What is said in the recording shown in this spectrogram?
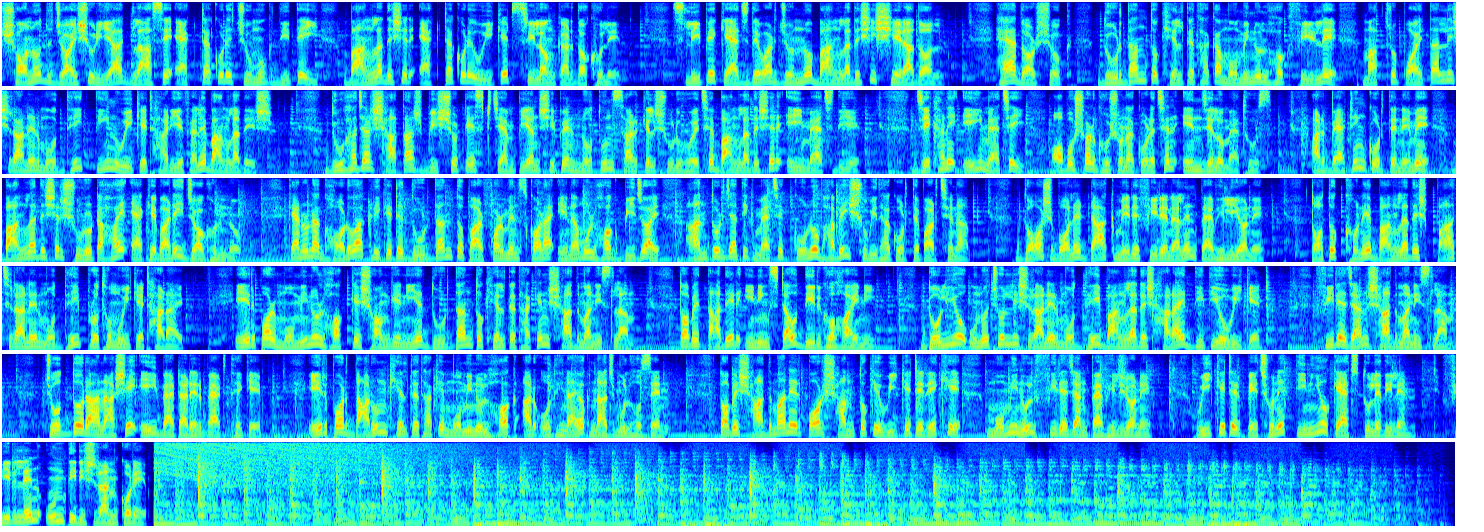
সনদ জয়সুরিয়া গ্লাসে একটা করে চুমুক দিতেই বাংলাদেশের একটা করে উইকেট শ্রীলঙ্কার দখলে। স্লিপে ক্যাচ দেওয়ার জন্য বাংলাদেশি সেরা দল। হ্যাঁ দর্শক, দুর্দান্ত খেলতে থাকা মমিনুল হক ফিরলে মাত্র ৪৫ রানের মধ্যেই তিন উইকেট হারিয়ে ফেলে বাংলাদেশ। দু বিশ্ব টেস্ট চ্যাম্পিয়নশিপের নতুন সার্কেল শুরু হয়েছে বাংলাদেশের এই ম্যাচ দিয়ে, যেখানে এই ম্যাচেই অবসর ঘোষণা করেছেন এঞ্জেলো ম্যাথুস। আর ব্যাটিং করতে নেমে বাংলাদেশের শুরুটা হয় একেবারেই জঘন্য। কেননা ঘরোয়া ক্রিকেটে দুর্দান্ত পারফরমেন্স করা এনামুল হক বিজয় আন্তর্জাতিক ম্যাচে কোনোভাবেই সুবিধা করতে পারছে না। দশ বলে ডাক মেরে ফিরে নেলেন প্যাভিলিয়নে। ততক্ষণে বাংলাদেশ পাঁচ রানের মধ্যেই প্রথম উইকেট হারায়। এরপর মমিনুল হককে সঙ্গে নিয়ে দুর্দান্ত খেলতে থাকেন সাদমান ইসলাম। তবে তাদের ইনিংসটাও দীর্ঘ হয়নি। দলীয় উনচল্লিশ রানের মধ্যেই বাংলাদেশ হারায় দ্বিতীয় উইকেট। ফিরে যান সাদমান ইসলাম। চোদ্দ রান আসে এই ব্যাটারের ব্যাট থেকে। এরপর দারুণ খেলতে থাকে মমিনুল হক আর অধিনায়ক নাজমুল হোসেন। তবে সাদমানের পর শান্তকে উইকেটে রেখে মমিনুল ফিরে যান প্যাভিলিয়নে। উইকেটের পেছনে তিনিও ক্যাচ তুলে দিলেন। ফিরলেন উনতিরিশ রান করে।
